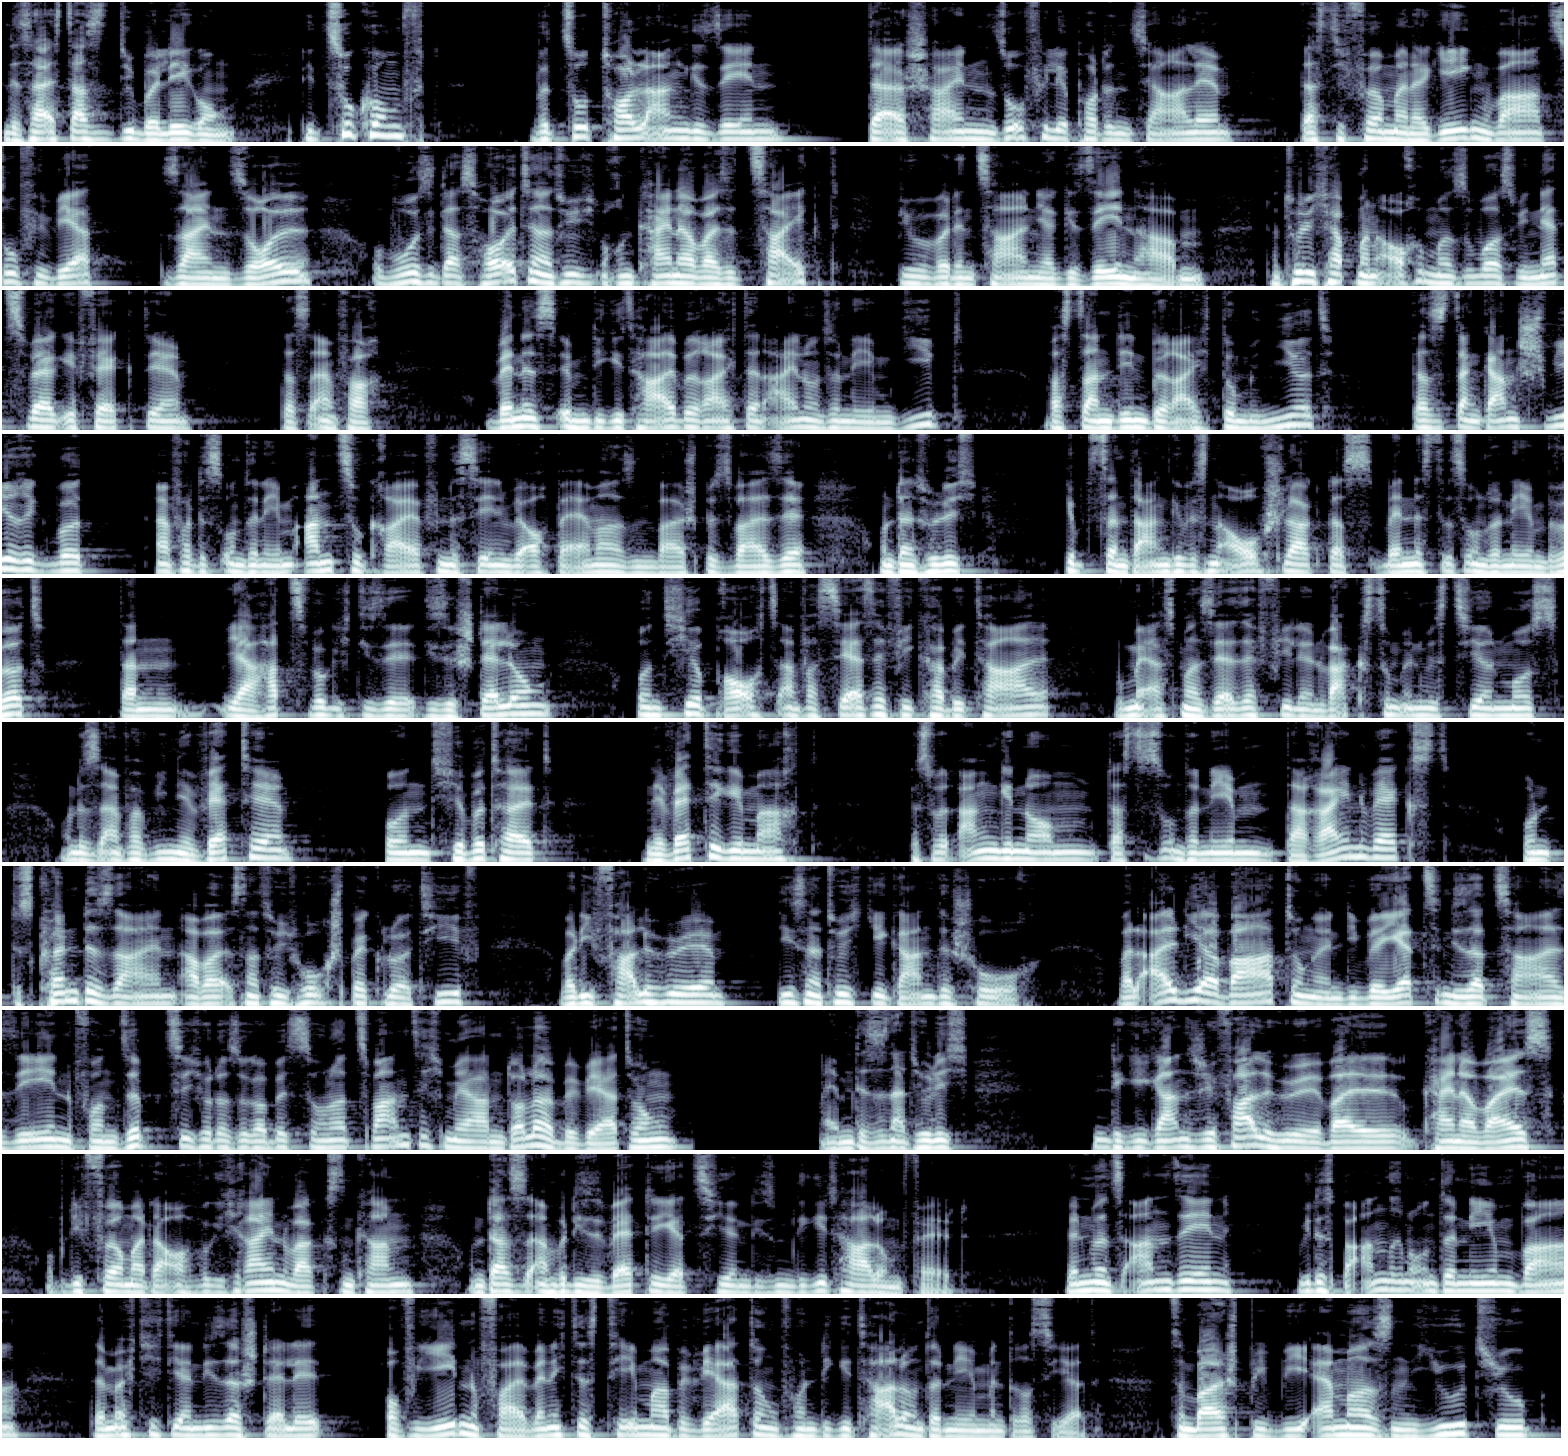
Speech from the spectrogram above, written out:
Das heißt, das ist die Überlegung. Die Zukunft wird so toll angesehen, da erscheinen so viele Potenziale, dass die Firma in der Gegenwart so viel wert sein soll, obwohl sie das heute natürlich noch in keiner Weise zeigt, wie wir bei den Zahlen ja gesehen haben. Natürlich hat man auch immer sowas wie Netzwerkeffekte, dass einfach, wenn es im Digitalbereich dann ein Unternehmen gibt, was dann den Bereich dominiert, dass es dann ganz schwierig wird, einfach das Unternehmen anzugreifen. Das sehen wir auch bei Amazon beispielsweise. Und natürlich gibt es dann da einen gewissen Aufschlag, dass wenn es das Unternehmen wird, dann ja hat es wirklich diese, diese Stellung. Und hier braucht es einfach sehr, sehr viel Kapital, wo man erstmal sehr, sehr viel in Wachstum investieren muss. Und es ist einfach wie eine Wette. Und hier wird halt eine Wette gemacht. Es wird angenommen, dass das Unternehmen da reinwächst. Und das könnte sein, aber ist natürlich hochspekulativ, weil die Fallhöhe, die ist natürlich gigantisch hoch. Weil all die Erwartungen, die wir jetzt in dieser Zahl sehen, von 70 oder sogar bis zu 120 Milliarden Dollar Bewertung, ähm, das ist natürlich eine gigantische Fallhöhe, weil keiner weiß, ob die Firma da auch wirklich reinwachsen kann. Und das ist einfach diese Wette jetzt hier in diesem Digitalumfeld. Wenn wir uns ansehen, wie das bei anderen Unternehmen war, dann möchte ich dir an dieser Stelle auf jeden Fall, wenn dich das Thema Bewertung von Digitalunternehmen interessiert, zum Beispiel wie Amazon, YouTube,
